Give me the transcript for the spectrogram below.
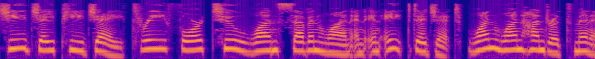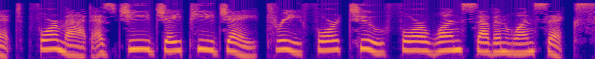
GJPJ 342171 and in 8-digit 1 100th minute format as GJPJ 34241716.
